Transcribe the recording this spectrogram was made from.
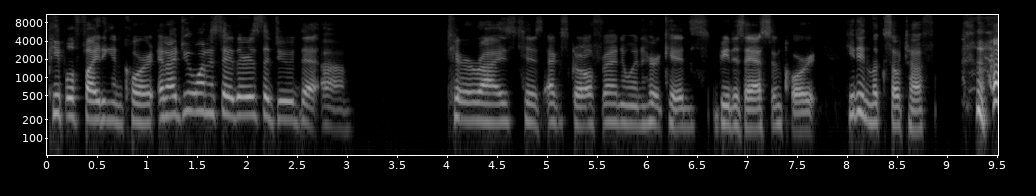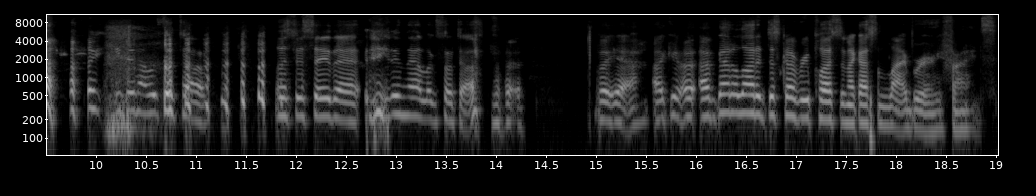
people fighting in court. And I do want to say there is a dude that um terrorized his ex-girlfriend and when her kids beat his ass in court. He didn't look so tough. he did not look so tough. Let's just say that he did not look so tough. but yeah, I can. I- I've got a lot of Discovery Plus, and I got some library finds.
